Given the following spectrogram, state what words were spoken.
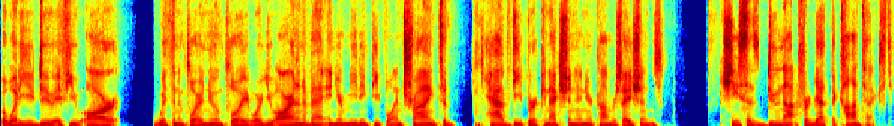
but what do you do if you are with an employer, a new employee, or you are at an event and you're meeting people and trying to have deeper connection in your conversations? She says, do not forget the context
